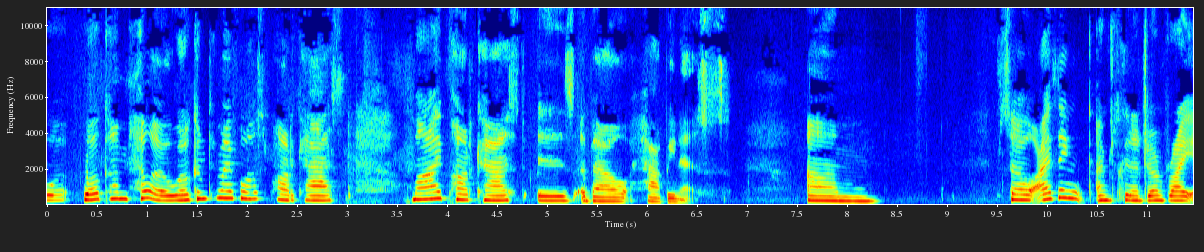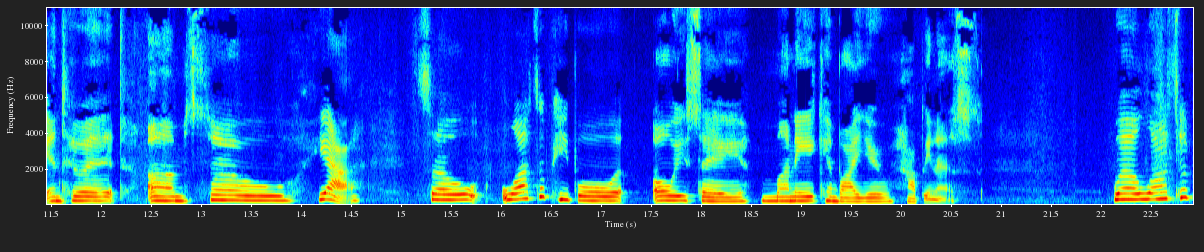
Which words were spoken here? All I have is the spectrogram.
Welcome, hello, welcome to my first podcast. My podcast is about happiness. Um, so I think I'm just gonna jump right into it. Um, so yeah, so lots of people always say money can buy you happiness. Well, lots of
